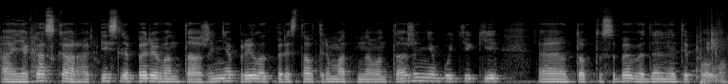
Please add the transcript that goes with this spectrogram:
А яка скарга? Після перевантаження прилад перестав тримати навантаження будь-які, е, тобто себе веде нетипово.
